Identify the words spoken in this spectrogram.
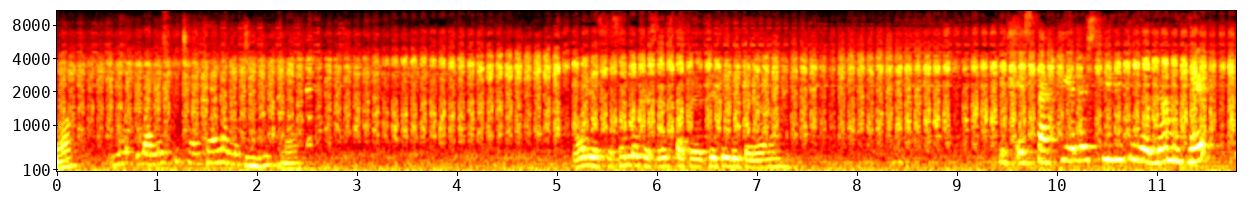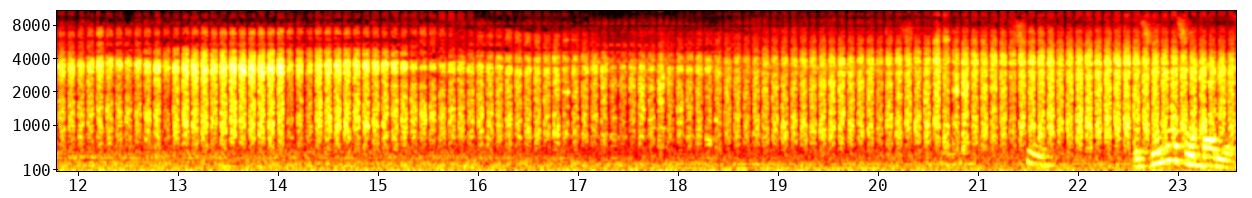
¿No? No, lo han escuchado toda la noche. No. Oye, estos son lo que se está titiritando. ¿Está aquí el espíritu de una mujer? Sí. ¿Es una o son varias?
